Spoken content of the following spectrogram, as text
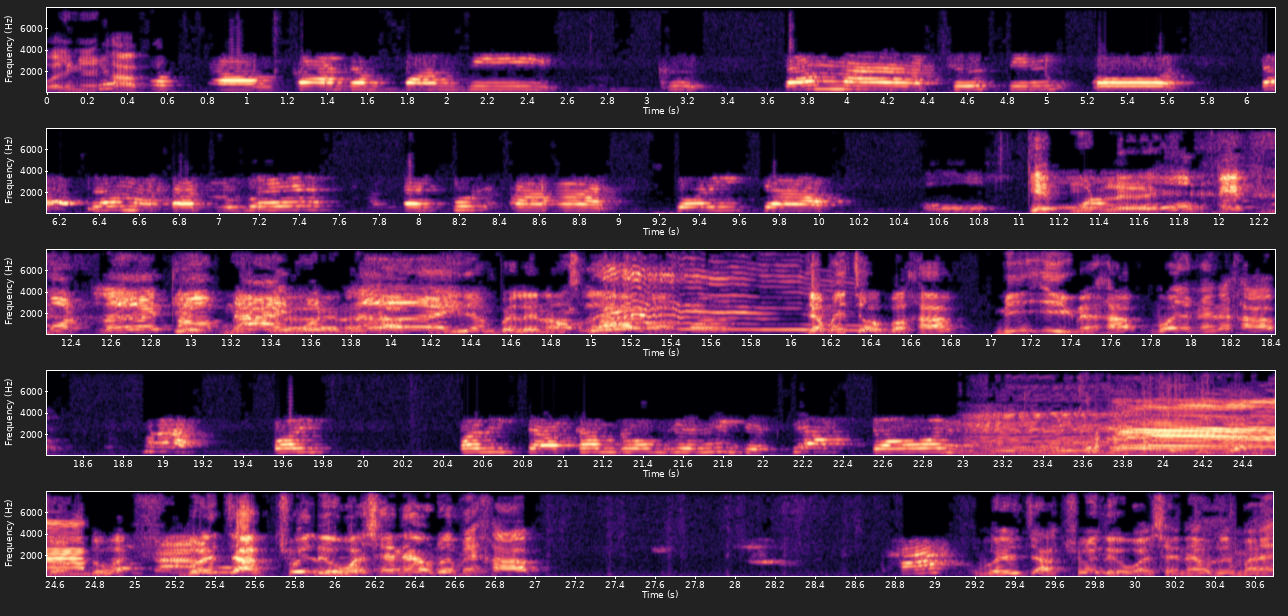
ว่ายังไงครับยกตัวอย่างการทำความดี คือละหมาดถือศีลอดและละหมาดตะเวทอ่านกุรอานบริจาคโอ้เก็บหมดเลย โอ้เก็บหมดเลยตเก็อบบหมดได้หมเลดยเลนะครับยเยี่ยมไปเลยน้องสเลคอยังไม่จบเหรอครับ มีอีกนะครับ ว่ายังไงนะครับ มาบริบริจาคทำโรงเรียนให้เด็กยากจน อืโอ้มทำให้เด็กยากจนด้วย ครับ บริจาคช่วยเหลือไว้ชแนลด้วยไหมครับคะ บริจาคช่วยเหลือไว้ชแนลด้วยไหม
